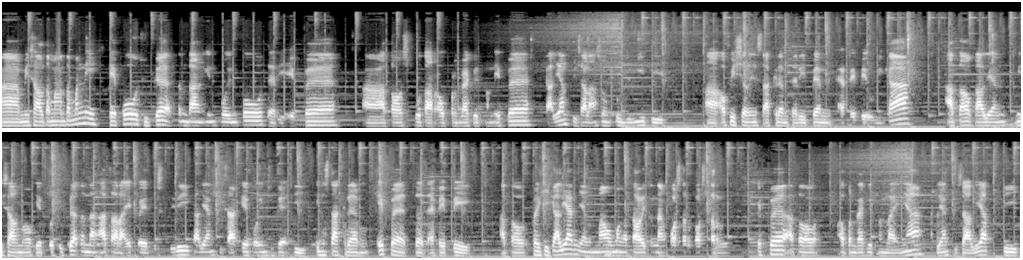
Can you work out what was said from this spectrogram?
uh, misal teman-teman nih kepo juga tentang info-info dari EBA uh, atau seputar open recruitment EBA, kalian bisa langsung kunjungi di uh, official Instagram dari BEM FEB Unika atau kalian misal mau kepo juga tentang acara EBA itu sendiri kalian bisa kepoin juga di Instagram eba.feb atau bagi kalian yang mau mengetahui tentang poster-poster EBA atau open recruitment lainnya kalian bisa lihat di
